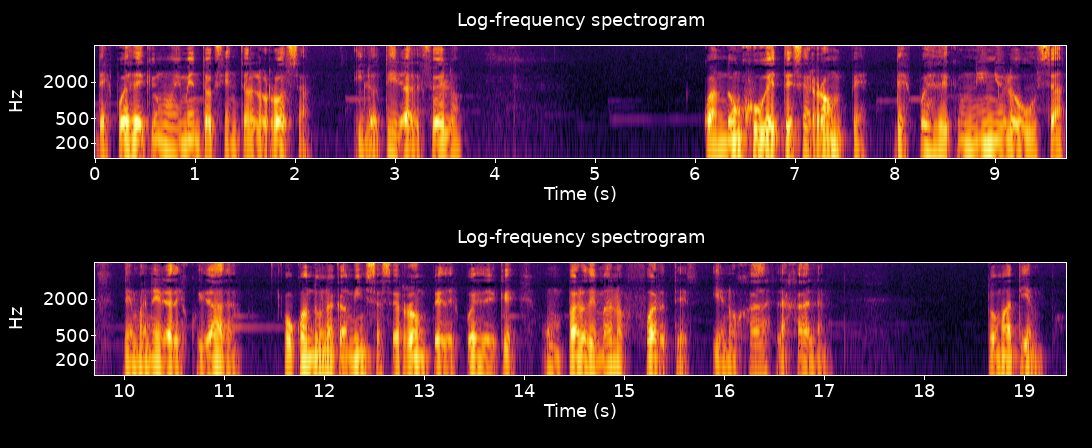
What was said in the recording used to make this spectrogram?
después de que un movimiento accidental lo roza y lo tira al suelo, cuando un juguete se rompe después de que un niño lo usa de manera descuidada, o cuando una camisa se rompe después de que un par de manos fuertes y enojadas la jalan. Toma tiempo,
